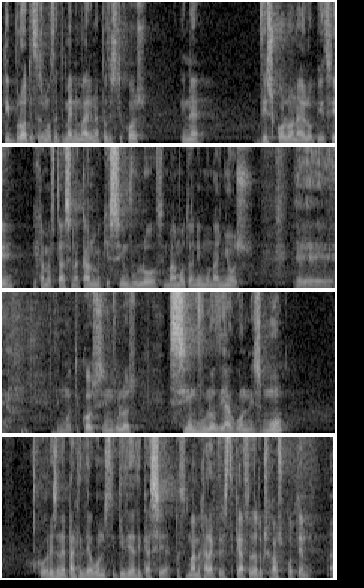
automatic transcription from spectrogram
την πρώτη θεσμοθετημένη μαρίνα που δυστυχώς είναι δύσκολο να ελοποιηθεί. Είχαμε φτάσει να κάνουμε και σύμβουλο, θυμάμαι όταν ήμουν ανιός, ε, δημοτικός σύμβουλος, σύμβουλο διαγωνισμού, χωρίς να υπάρχει διαγωνιστική διαδικασία. Το θυμάμαι χαρακτηριστικά αυτό, δεν το ξεχάσω ποτέ μου. Ε,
